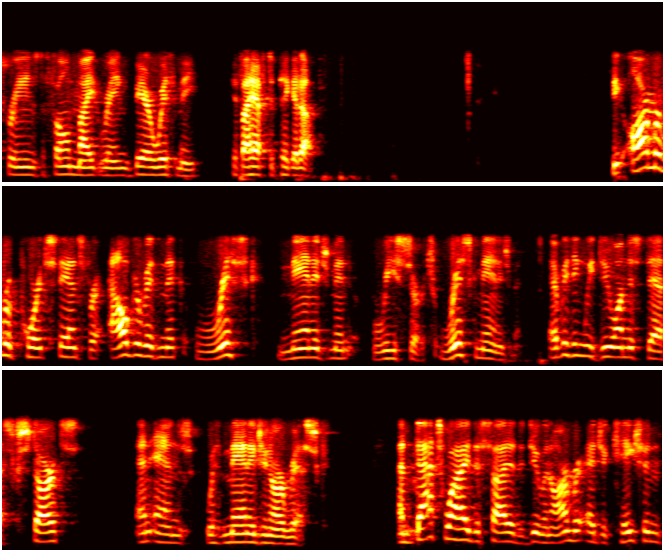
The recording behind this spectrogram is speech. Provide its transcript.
screens. The phone might ring. Bear with me if I have to pick it up. The ARMR report stands for Algorithmic Risk Management Research. Risk management. Everything we do on this desk starts and ends with managing our risk. And that's why I decided to do an ARMR education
